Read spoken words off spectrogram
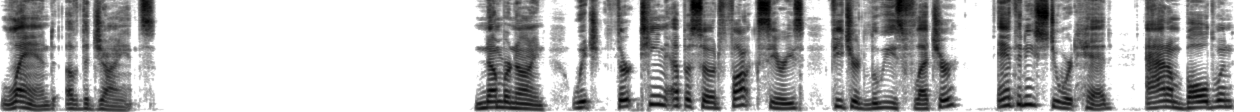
Land of the Giants. Number 9, which 13 episode Fox series featured Louise Fletcher, Anthony Stewart Head, Adam Baldwin,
